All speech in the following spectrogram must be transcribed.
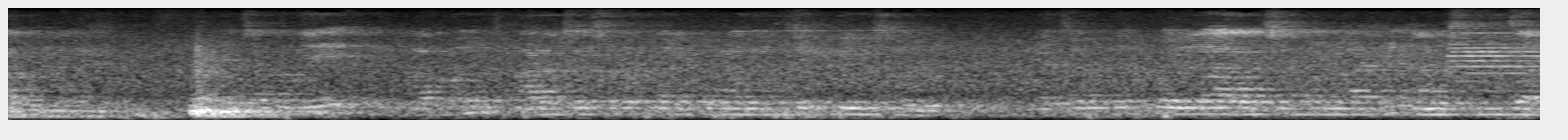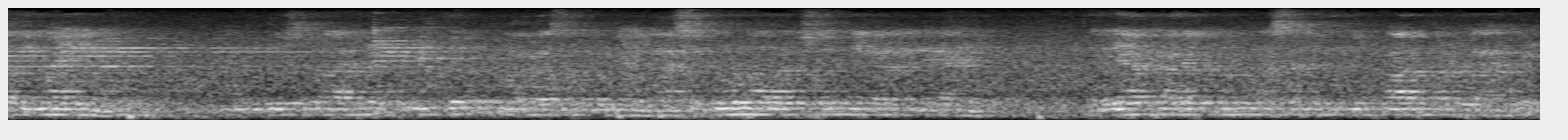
राबवलेला आहे. त्याच्यामध्ये आपण आरक्षण स्वरूप कार्यक्रमाचे टीम सुरू त्याच्यामध्ये पहिलं आरक्षण म्हणलं आहे अनुसूचित जाती महिला. आणि दुसरं आहे इतर मागासवर्ग महिला. असे दोन आरक्षण निघालेले आहेत. तर या कार्यक्रम अशा पार पडला आहे.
